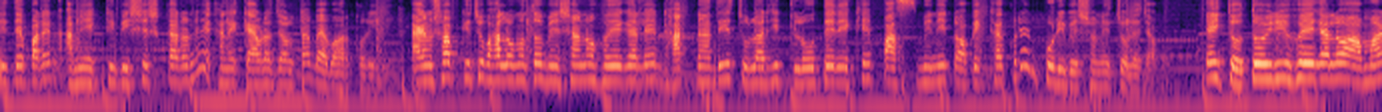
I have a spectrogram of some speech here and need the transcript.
দিতে পারেন। আমি একটি বিশেষ কারণে এখানে কেওড়া জলটা ব্যবহার করিনি। এখন সব কিছু ভালো মতো মেশানো হয়ে গেলে ঢাকনা দিয়ে চুলার হিট লোতে রেখে পাঁচ মিনিট অপেক্ষা করে পরিবেশনে চলে যাব। এই তো তৈরি হয়ে গেল আমার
